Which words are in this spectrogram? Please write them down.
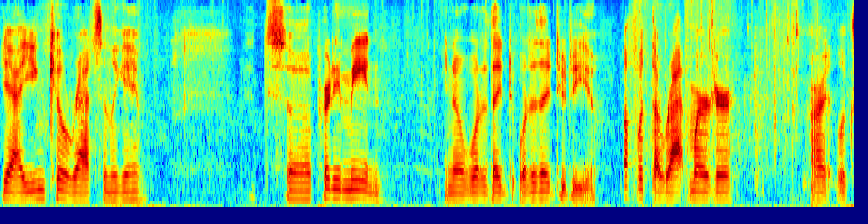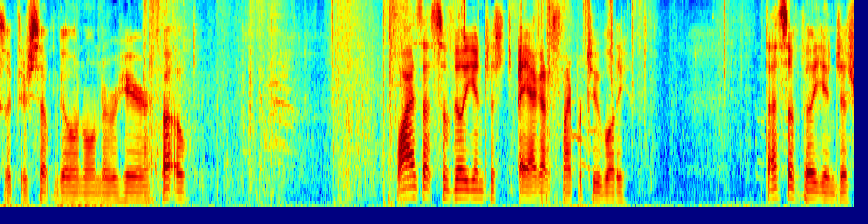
yeah. You can kill rats in the game. It's uh, pretty mean. You know what do they do? What do they do to you? With the rat murder. Alright, looks like there's something going on over here. Uh-oh. Why is that civilian just... Hey, I got a sniper too, buddy. That civilian just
